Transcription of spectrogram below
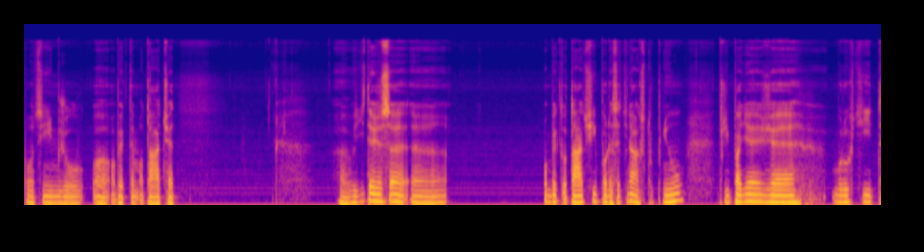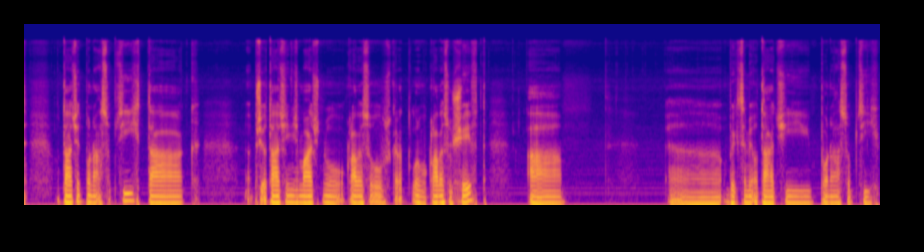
pomocí ní můžu eh, objektem otáčet. Eh, vidíte, že se eh, objekt otáčí po desetinách stupňů. V případě, že budu chtít otáčet po násobcích, tak při otáčení zmáčknu klávesovou zkratku nebo klávesu Shift a objekt se mi otáčí po násobcích.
